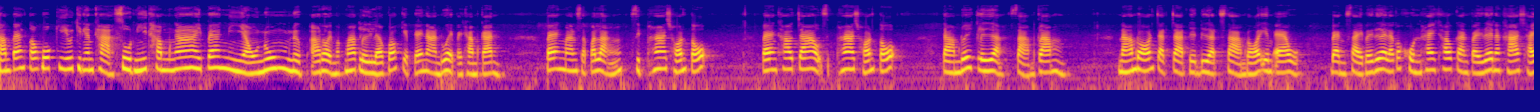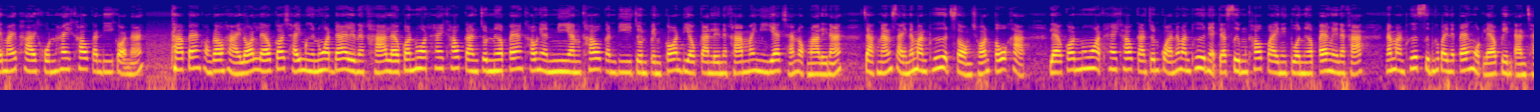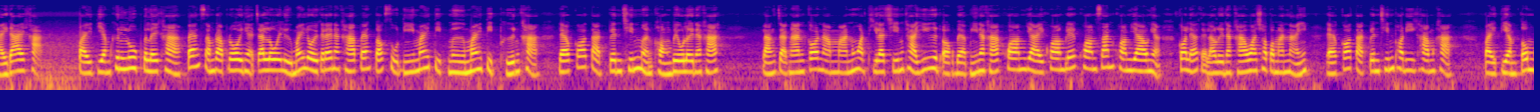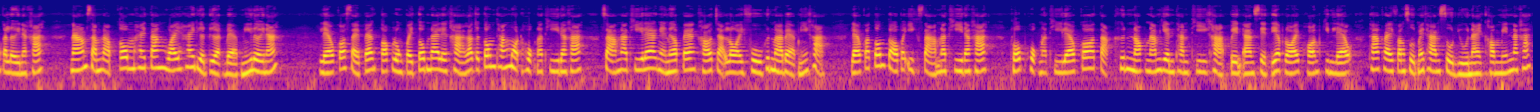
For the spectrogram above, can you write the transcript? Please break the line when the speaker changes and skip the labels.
ทำแป้งต๊อกโบกีไว้กินกันค่ะ สูตรนี้ทำง่ายแป้งเหนียวนุ่มหนึบอร่อยมากๆเลย แล้วก็เก็บได้นานด้วยไปทำกัน แป้งมันสับปะหลัง 15 ช้อนโต๊ะ แป้งข้าวเจ้า 15 ช้อนโต๊ะ ตามด้วยเกลือ 3 กรัม น้ำร้อนจัดๆเดือดๆ300 ml แบ่งใส่ไปเรื่อยแล้วก็คนให้เข้ากันไปเรื่อยนะคะ ใช้ไม้พายคนให้เข้ากันดีก่อนนะ ถ้าแป้งของเราหายร้อนแล้วก็ใช้มือนวดได้เลยนะคะ แล้วก็นวดให้เข้ากันจนเนื้อแป้งเขาเนี่ยเนียนเข้ากันดีจนเป็นก้อนเดียวกันเลยนะคะ ไม่มีแยกชั้นออกมาเลยนะ จากนั้นใส่น้ำมันพืช 2 ช้อนโต๊ะค่ะ แล้วก็นวดให้เข้ากันจนกว่าน้ำมันพืชเนี่ยจะซึมเข้าไปในตัวเนื้อแป้งเลยนะคะ น้ำมันพืชซึมเข้าไปในแป้งหมดแล้วเป็นอันใช้ได้ค่ะ ไปเตรียมขึ้นรูปกันเลยค่ะ แป้งสำหรับโรยเนี่ยจะโรยหรือไม่โรยก็ได้นะคะ แป้งต๊อกสูตรนี้ไม่ติดมือไม่ติดพื้นค่ะ แล้วก็ตัดเป็นชิ้นเหมือนของเบลเลยนะคะ หลังจากนั้นก็นำมานวดทีละชิ้นค่ะ ยืดออกแบบนี้นะคะ ความใหญ่ความเล็กความสั้นความยาวเนี่ย ก็แล้วแต่เราเลยนะคะว่าชอบประมาณไหน แล้วก็ตัดเป็นชิ้นพอดีคำค่ะ ไปเตรียมต้มกันเลยนะคะ น้ำสำหรับต้มให้ตั้งไว้ให้เดือดเดือดๆแบบนี้เลยนะ แล้วก็ใส่แป้งต๊อกลงไปต้มได้เลยค่ะ เราจะต้มทั้งหมด 6 นาทีนะคะ 3 นาทีแรกเนี่ยเนื้อแป้งเขาจะลอยฟูขึ้นมาแบบนี้ค่ะ แล้วก็ต้มต่อไปอีก 3 นาทีนะคะ ครบ 6 นาทีแล้วก็ตักขึ้นน็อกน้ำเย็นทันทีค่ะ เป็นอันเสร็จเรียบร้อยพร้อมกินแล้ว ถ้าใครฟังสูตรไม่ทันสูตรอยู่ในคอมเมนต์นะคะ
